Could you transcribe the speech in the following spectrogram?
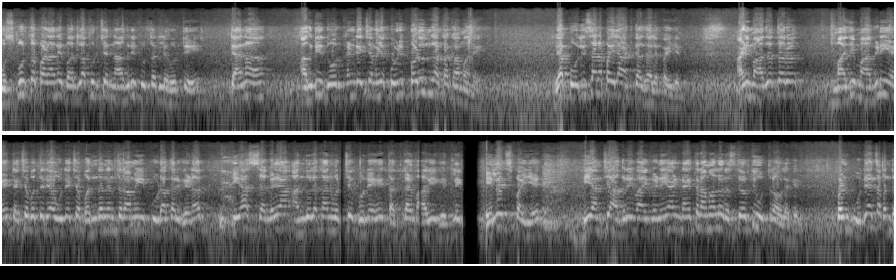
उत्स्फूर्तपणाने बदलापूरचे नागरिक उतरले होते त्यांना अगदी दोरखंड्याच्या म्हणजे कोणी पडून जाता कामा नये. या पोलिसांना पहिल्या अटका झाल्या पाहिजेत. आणि माझं तर माझी मागणी आहे त्याच्याबद्दल या उद्याच्या बंदनंतर आम्ही पुढाकार घेणार. की या सगळ्या आंदोलकांवरचे गुन्हे हे तत्काळ मागे घेतले गेलेच पाहिजेत ही आमची आग्रही मागणी आहे. आणि नाहीतर आम्हाला रस्त्यावरती उतरावं लागेल. पण उद्याचा बंद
